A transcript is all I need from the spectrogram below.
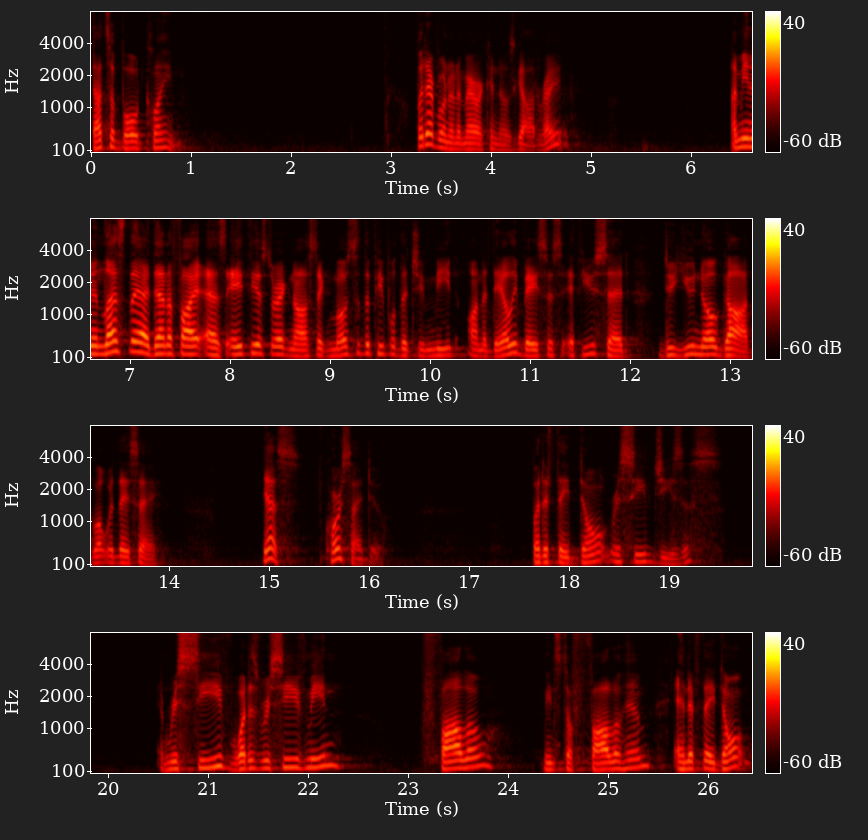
That's a bold claim. But everyone in America knows God, right? I mean, unless they identify as atheist or agnostic, most of the people that you meet on a daily basis, if you said, Do you know God? what would they say? Yes, of course I do. But if they don't receive Jesus, and receive, what does receive mean? Follow means to follow him. And if they don't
